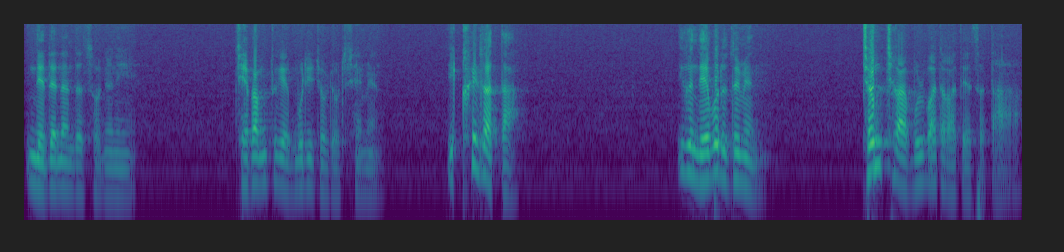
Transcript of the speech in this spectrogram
네덜란드 소년이 제방뚝에 물이 졸졸 새면 이 큰일 났다. 이거 내버려 두면 전체가 물바다가 돼서 다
